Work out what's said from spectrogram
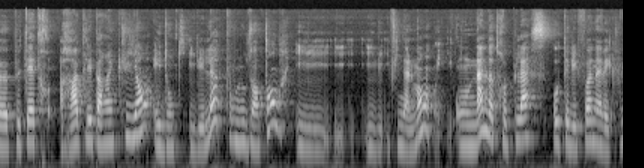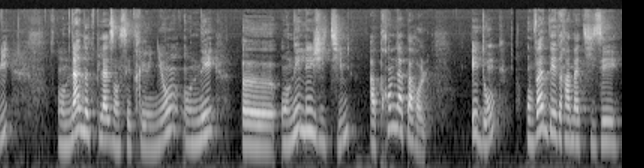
euh, peut-être rappelé par un client et donc il est là pour nous entendre. finalement, on a notre place au téléphone avec lui on a notre place dans cette réunion, on est, euh, on est légitime à prendre la parole. Et donc, on va dédramatiser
